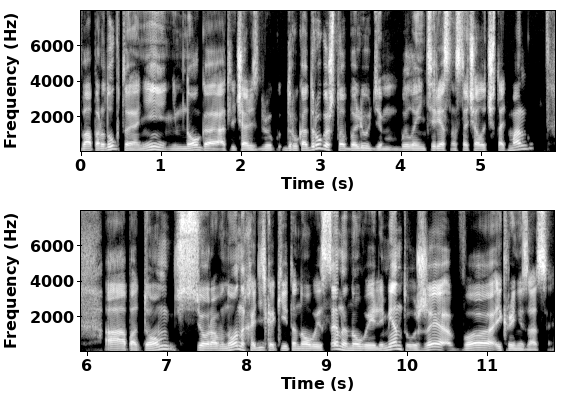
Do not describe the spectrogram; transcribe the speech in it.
два продукта, они немного отличались друг, друг от друга, чтобы людям было интересно сначала читать мангу, а потом все равно находить какие-то новые сцены, новые элементы уже в экранизации.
